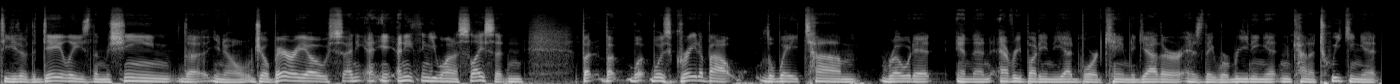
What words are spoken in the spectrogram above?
to either the Daleys, the machine, the you know Joe Berrios, any, any anything you want to slice it. And but but what was great about the way Tom wrote it, and then everybody in the ed board came together as they were reading it and kind of tweaking it,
